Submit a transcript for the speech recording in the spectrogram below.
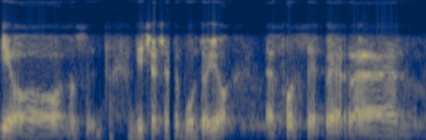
io, non so, dice a un certo punto io eh, forse per, ehm,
